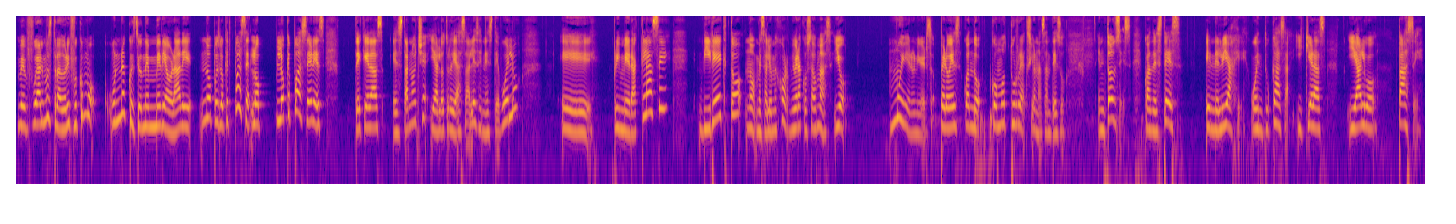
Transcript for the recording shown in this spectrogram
Me fue al mostrador y fue como una cuestión de media hora de, no, pues lo que puedo hacer, lo, lo que puedo hacer es, te quedas esta noche y al otro día sales en este vuelo, eh, primera clase, directo, no, me salió mejor, me hubiera costado más. Yo, muy bien universo, pero es cuando, cómo tú reaccionas ante eso. Entonces, cuando estés en el viaje o en tu casa y quieras y algo pase,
